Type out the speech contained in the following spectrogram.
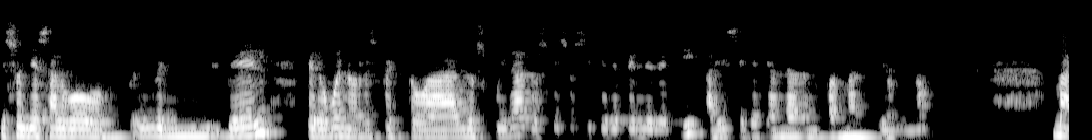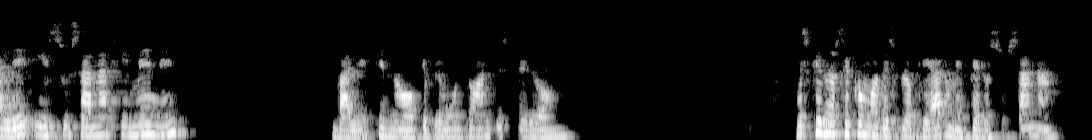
Eso ya es algo de, él, pero bueno, respecto a los cuidados, que eso sí que depende de ti, ahí sí que te han dado información, ¿no? Vale, y Susana Jiménez, vale, que no, que pregunto antes, pero es que no sé cómo desbloquearme, pero Susana,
